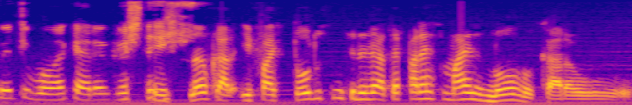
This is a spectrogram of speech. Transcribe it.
Muito boa, cara. Eu gostei. Não, cara, e faz todo sentido. Ele até parece mais novo, cara. O.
